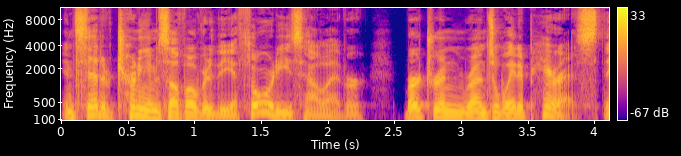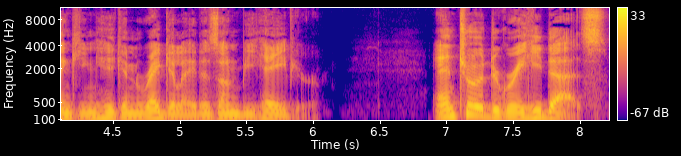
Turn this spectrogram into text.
Instead of turning himself over to the authorities, however, Bertrand runs away to Paris, thinking he can regulate his own behavior. And to a degree, he does.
